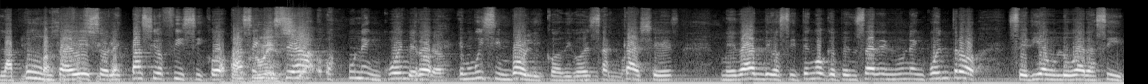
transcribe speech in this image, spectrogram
la punta de eso, el espacio físico, hace que sea un encuentro, es muy simbólico, digo, esas simbólico. calles me dan, digo, si tengo que pensar en un encuentro, sería un lugar así,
